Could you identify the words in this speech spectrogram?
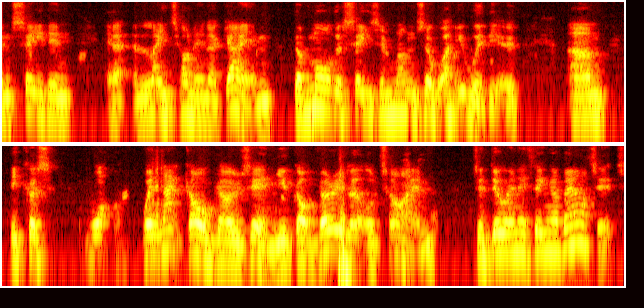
concede in uh, late on in a game, the more the season runs away with you, um, because what when that goal goes in, you've got very little time to do anything about it,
